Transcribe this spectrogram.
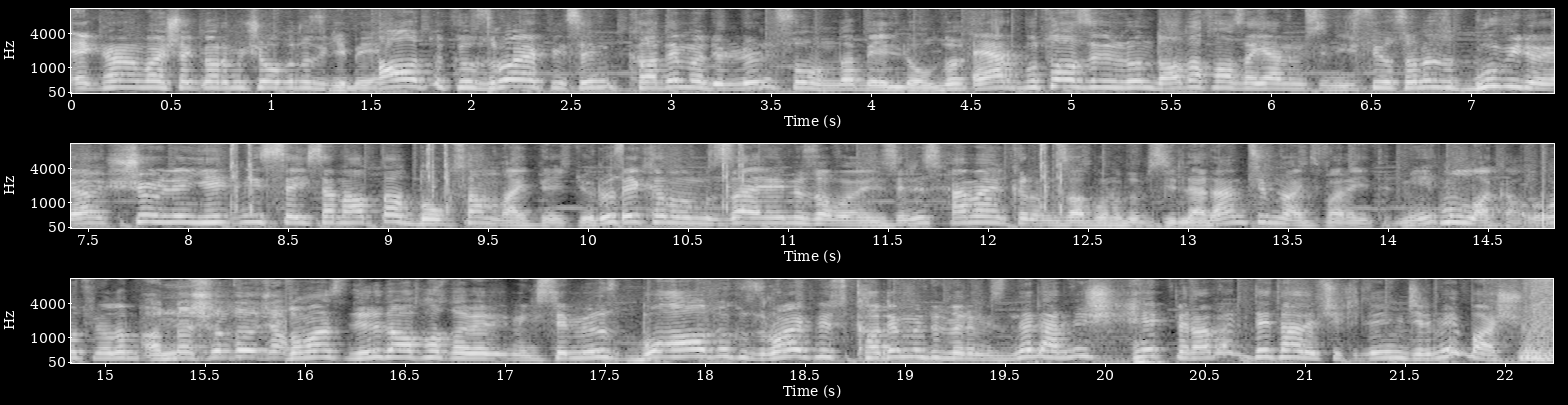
ekran başta görmüş olduğunuz gibi A9 Royal Pass'in kadem ödüllerinin sonunda belli oldu. Eğer bu tarz videoların daha da fazla gelmesini istiyorsanız bu videoya şöyle 70, 80 hatta 90 like bekliyoruz. Ve kanalımıza henüz abone değilseniz hemen kanalımıza abone olup zillerden tüm notifikasyonları getirmeyi mutlaka unutmayalım. Anlaşıldı hocam. O zaman sizleri daha fazla belirtmek istemiyoruz. Bu A9 Royal Pass kadem ödüllerimiz nelermiş? Hep beraber detaylı bir şekilde incelemeye başlıyoruz.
